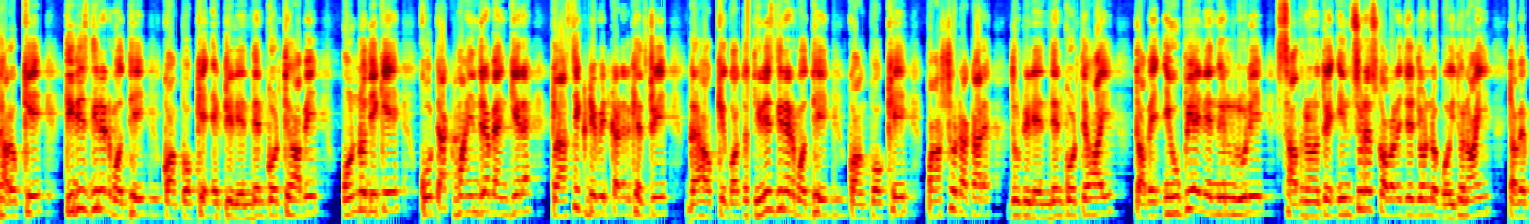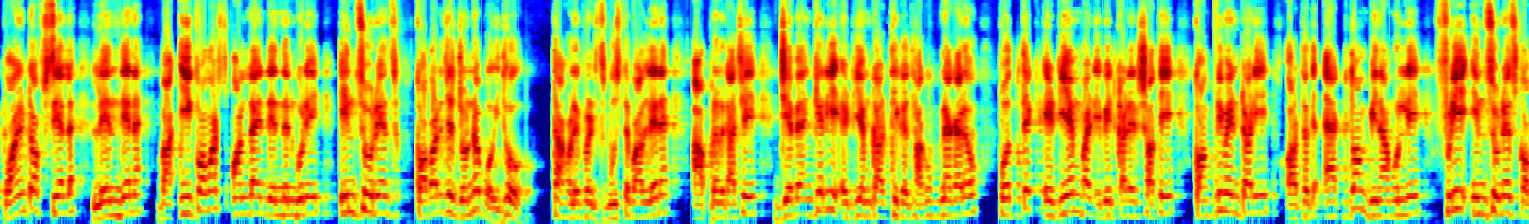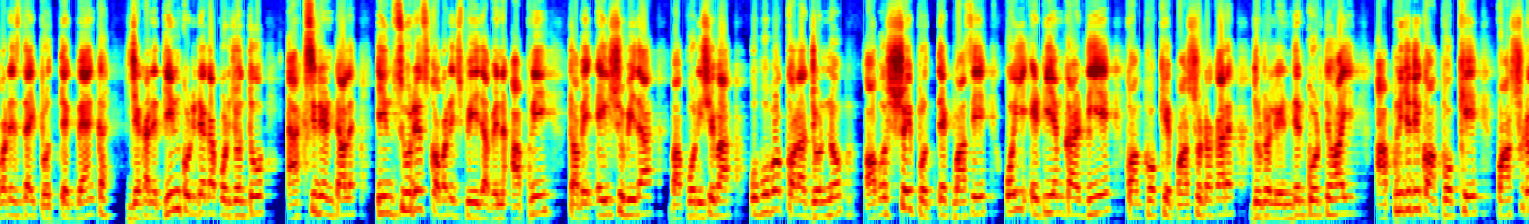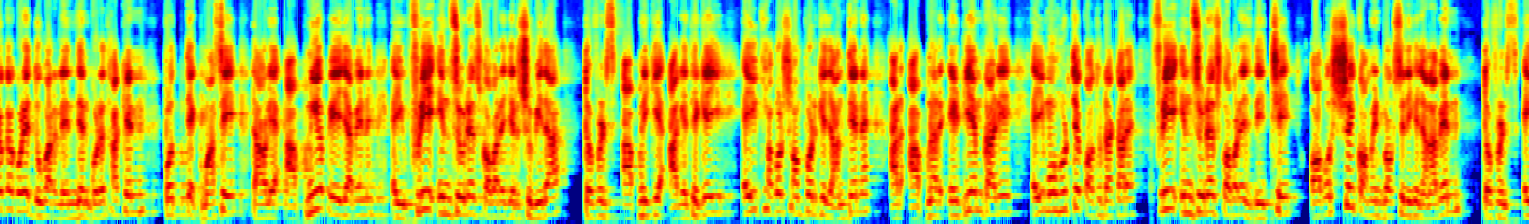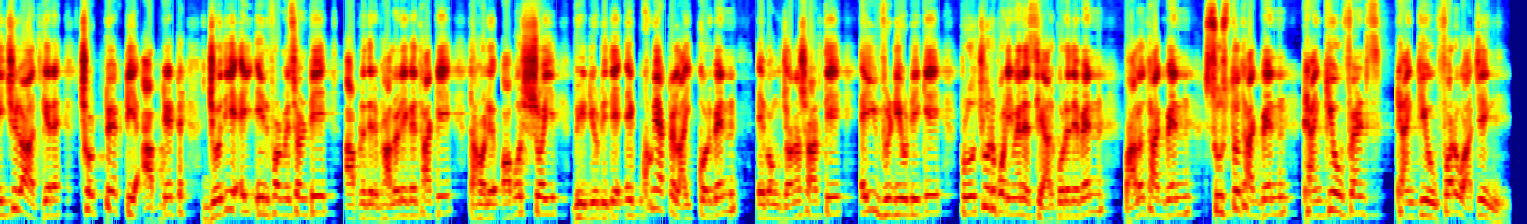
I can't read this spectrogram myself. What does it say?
কার্ডধারককে তিরিশ দিনের মধ্যে কমপক্ষে একটি লেনদেন করতে হবে। অন্যদিকে, কোটাক মাহিন্দ্রা ব্যাংকের ক্লাসিক ডেবিট কার্ডের ক্ষেত্রে গ্রাহককে গত তিরিশ দিনের মধ্যে কমপক্ষে পাঁচশো টাকার দুটি লেনদেন করতে হয়। তবে ইউপিআই লেনদেনগুলি সাধারণত ইন্স্যুরেন্স কভারেজের জন্য বৈধ নয়। তবে পয়েন্ট অফ সেল লেনদেন বা ই কমার্স অনলাইন লেনদেনগুলি ইন্স্যুরেন্স কভারেজের জন্য বৈধ। তাহলে ফ্রেন্ডস বুঝতে পারলেন, আপনার কাছে যে ব্যাংকেরই এটিএম কার্ড থেকে থাকুক না কেন, প্রত্যেক এটিএম বা ডেবিট কার্ডের সাথে কমপ্লিমেন্টারি অর্থাৎ একদম বিনামূল্যে ফ্রি ইন্স্যুরেন্স কভারেজ দেয় প্রত্যেক ব্যাংক যেখানে তিন কোটি টাকা পর্যন্ত অ্যাক্সিডেন্টাল ইন্স্যুরেন্স কভারেজ পেয়ে যাবেন আপনি। তবে এই সুবিধা বা পরিষেবা উপভোগ করার জন্য অবশ্যই প্রত্যেক মাসে ওই এটিএম কার্ড দিয়ে কমপক্ষে পাঁচশো টাকার দুটো লেনদেন করতে হয়। আপনি যদি কমপক্ষে পাঁচশো টাকা করে দুবার লেনদেন করে থাকেন প্রত্যেক মাসে, তাহলে আপনিও পেয়ে যাবেন এই ফ্রি ইন্স্যুরেন্স কভারেজের সুবিধা। তো ফ্রেন্ডস আপনি কি আগে থেকেই এই খবর সম্পর্কে জানতেন? আর আপনার এটিএম কার্ডে এই মুহূর্তে কত টাকার ফ্রি ইন্স্যুরেন্স কভারেজ দিচ্ছে, অবশ্যই কমেন্ট বক্সে লিখে জানাবেন। তো ফ্রেন্ডস এই ছিল আজকের ছোট্ট একটি আপডেট যদি এই ইনফরমেশনটি আপনাদের ভালো লেগে থাকে, তাহলে অবশ্যই ভিডিওটিতে এক্ষুনি একটা লাইক করবেন এবং জনস্বার্থে এই ভিডিওটিকে প্রচুর পরিমাণে শেয়ার করে দেবেন। ভালো থাকবেন, সুস্থ থাকবেন। Thank you friends thank you for watching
